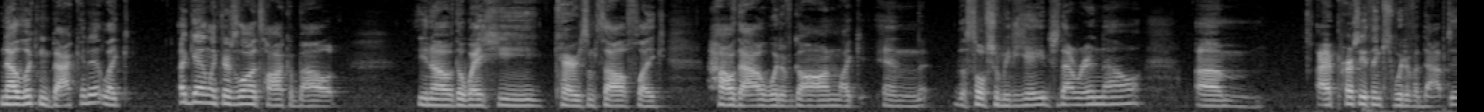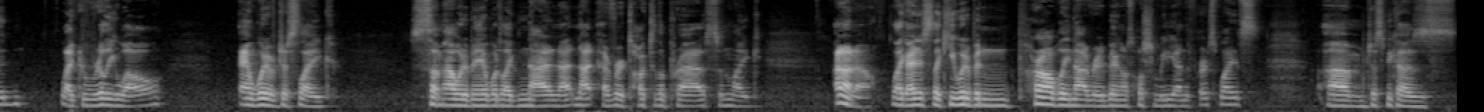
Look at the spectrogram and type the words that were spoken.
now looking back at it, like again, like there's a lot of talk about, you know, the way he carries himself, like how that would have gone, like in the social media age that we're in now. Um, I personally think he would have adapted like really well, and would have just like somehow would have been able to like not not not ever talk to the press and like I don't know. Like I just like he would have been probably not very big on social media in the first place, um, just because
